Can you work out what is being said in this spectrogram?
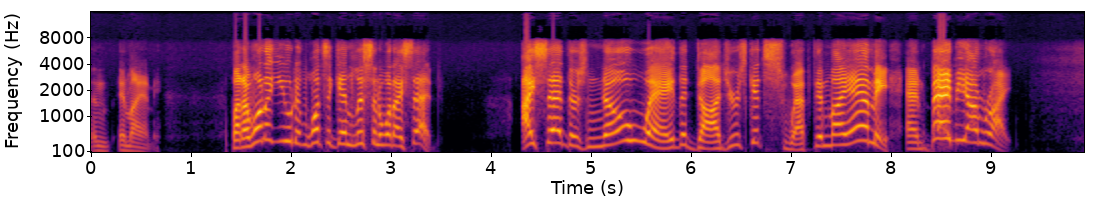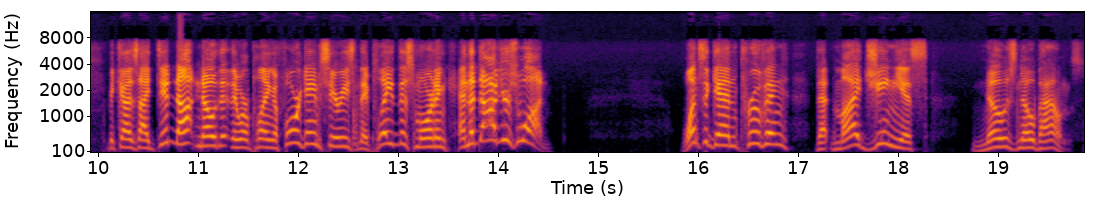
in, in Miami. But I want you to once again listen to what I said. I said there's no way the Dodgers get swept in Miami. And baby, I'm right. Because I did not know that they were playing a four game series and they played this morning and the Dodgers won. Once again, proving that my genius knows no bounds.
